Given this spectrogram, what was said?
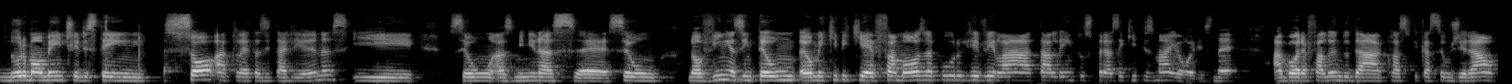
Normalmente eles têm só atletas italianas e são as meninas é, são novinhas, então é uma equipe que é famosa por revelar talentos para as equipes maiores, né? Agora, falando da classificação geral,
